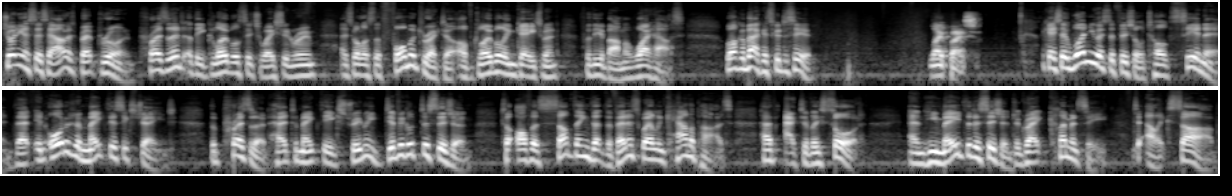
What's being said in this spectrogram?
Joining us this hour is Brett Bruen, President of the Global Situation Room, as well as the former Director of Global Engagement for the Obama White House. Welcome back. It's good to see you. Likewise. Okay, so one US official told CNN that in order to make this exchange, the president had to make the extremely difficult decision to offer something that the Venezuelan counterparts have actively sought. And he made the decision to grant clemency to Alex Saab.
